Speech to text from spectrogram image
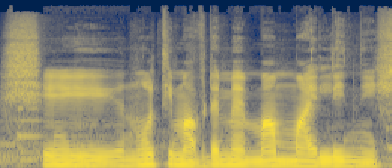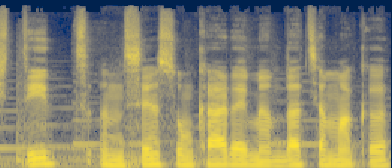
și în ultima vreme m-am mai liniștit în sensul în care mi-am dat seama că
